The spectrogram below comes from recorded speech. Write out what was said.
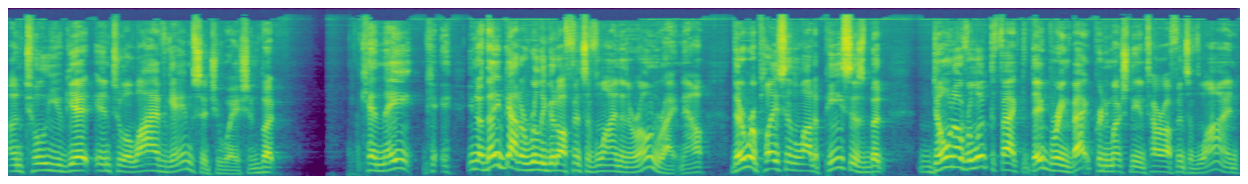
until you get into a live game situation. But can they, you know, they've got a really good offensive line in their own right now. They're replacing a lot of pieces, but don't overlook the fact that they bring back pretty much the entire offensive line.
